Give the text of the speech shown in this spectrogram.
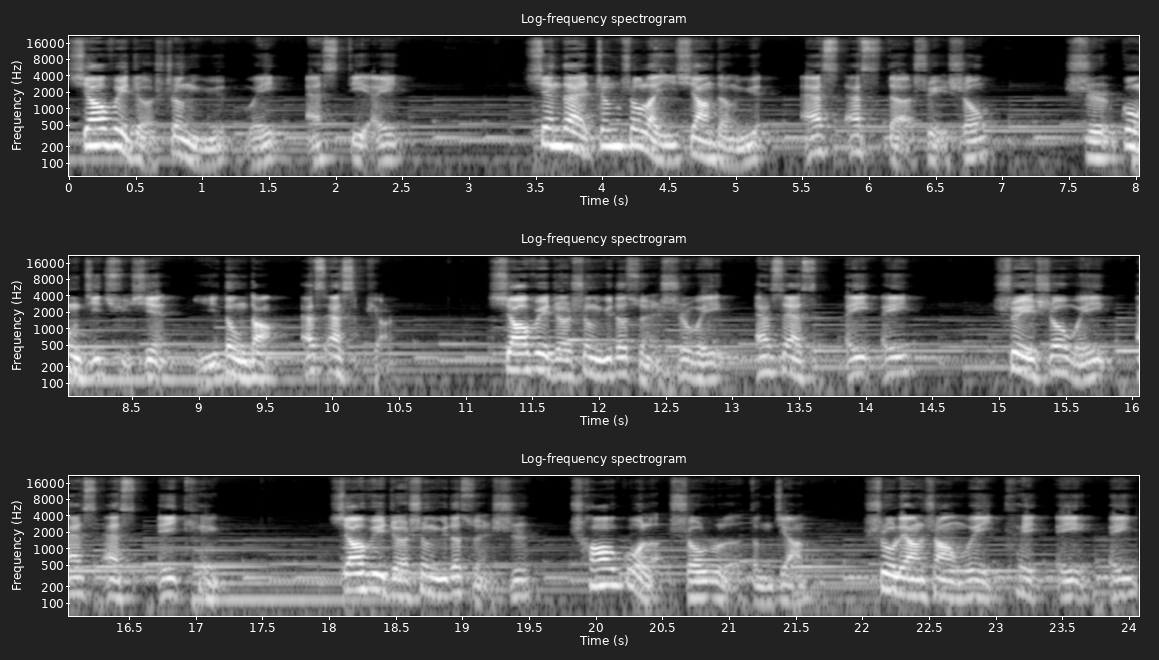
消费者剩余为 SDA。现在征收了一项等于 SS 的税收，使供给曲线移动到 SS 片，消费者剩余的损失为 SSAA，税收为 SSAK。消费者剩余的损失超过了收入的增加，数量上为 KAA，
